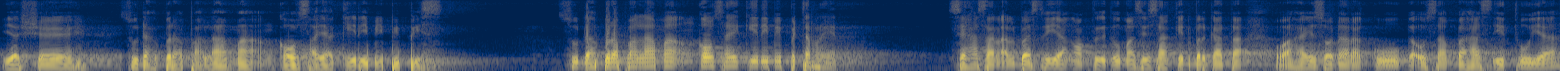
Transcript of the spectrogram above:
"Ya Syekh, sudah berapa lama engkau saya kirimi pipis? Sudah berapa lama engkau saya kirimi peceren?" Syekh Hasan Al-Basri yang waktu itu masih sakit berkata, "Wahai saudaraku, enggak usah bahas itu ya."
